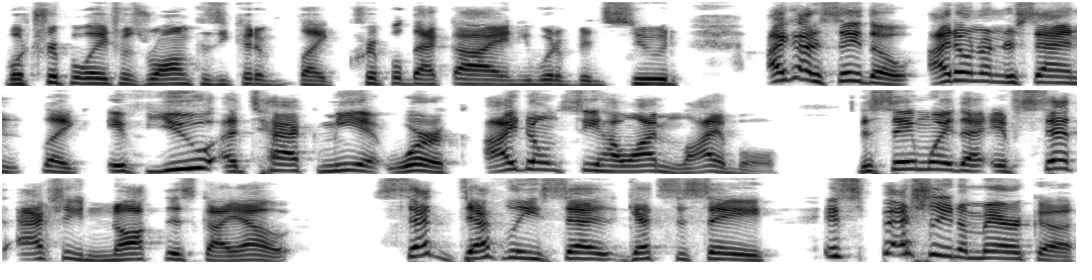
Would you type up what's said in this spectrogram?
"Well, Triple H was wrong because he could have like crippled that guy and he would have been sued." I gotta say though, I don't understand. Like, if you attack me at work, I don't see how I'm liable. The same way that if Seth actually knocked this guy out, Seth definitely said gets to say, especially in America,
